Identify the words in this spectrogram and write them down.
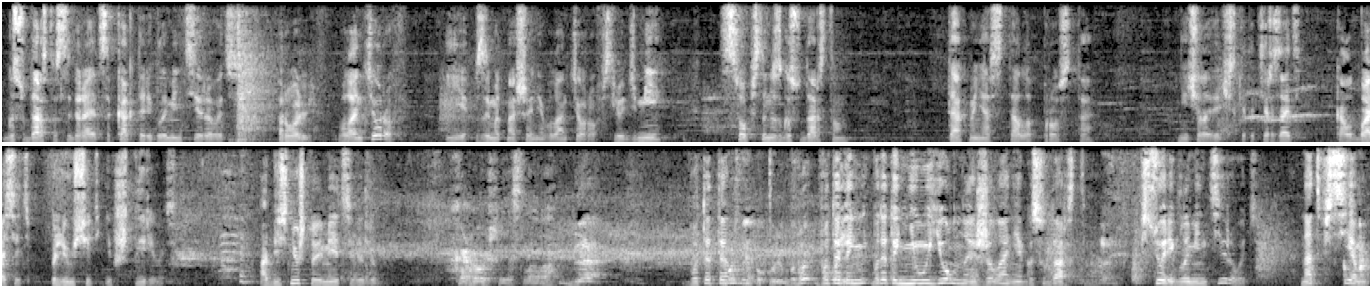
государство собирается как-то регламентировать роль волонтеров и взаимоотношения волонтеров с людьми, собственно, с государством, так меня стало просто нечеловечески это терзать, колбасить, плющить и вштыривать. Объясню, что имеется в виду. Хорошие слова. Да. Вот это, Можно я покурю? вот, вот это, вот это неуемное желание государства все регламентировать, над всем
